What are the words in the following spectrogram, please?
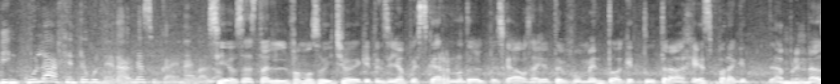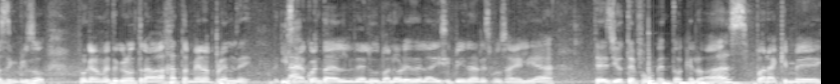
vincula a gente vulnerable a su cadena de valor. Sí, o sea, está el famoso dicho de que te enseño a pescar, no te doy el pescado. O sea, yo te fomento a que tú trabajes para que aprendas incluso, porque al momento que uno trabaja también aprende y se da cuenta del- de, los valores de la disciplina, responsabilidad. Entonces yo te fomento a que lo hagas para que, me,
